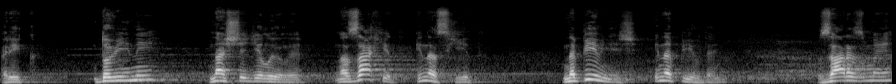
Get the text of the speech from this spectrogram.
рік. До війни нас ще ділили на захід і на схід, на північ і на південь. Зараз ми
